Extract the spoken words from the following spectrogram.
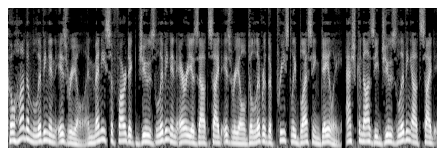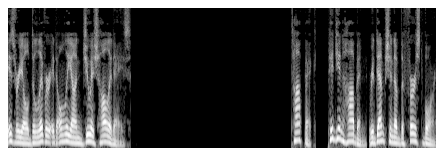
Kohanim living in Israel and many Sephardic Jews living in areas outside Israel deliver the priestly blessing daily. Ashkenazi Jews living outside Israel deliver it only on Jewish holidays. Pidyon Haben, redemption of the firstborn.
